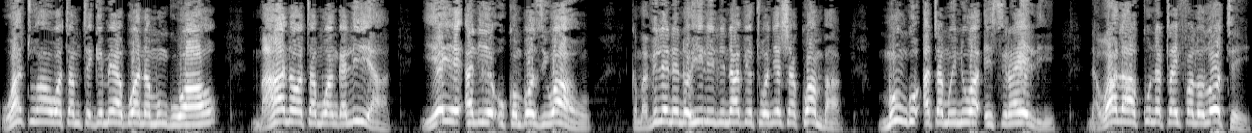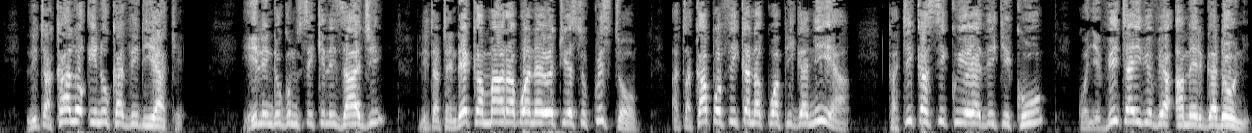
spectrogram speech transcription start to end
watu hao watamtegemea bwana mungu wao maana watamwangalia yeye aliye ukombozi wao kama vile neno hili linavyotuonyesha kwamba mungu atamwinua israeli na wala hakuna taifa lolote litakaloinuka dhidi yake. Hili ndugu msikilizaji litatendeka mara bwana wetu yesu kristo atakapofika na kuwapigania katika siku hiyo ya dhiki kuu kwenye vita hivyo vya amergadoni.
